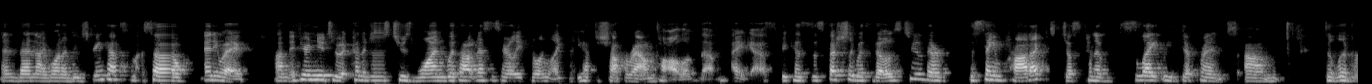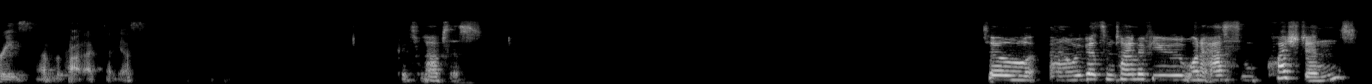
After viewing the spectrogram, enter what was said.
and then I want to do Screencast. So anyway, um, if you're new to it, kind of just choose one without necessarily feeling like you have to shop around to all of them, I guess, because especially with those two, they're the same product, just kind of slightly different um, deliveries of the product, I guess. Good synopsis. So uh, we've got some time if you want to ask some questions.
